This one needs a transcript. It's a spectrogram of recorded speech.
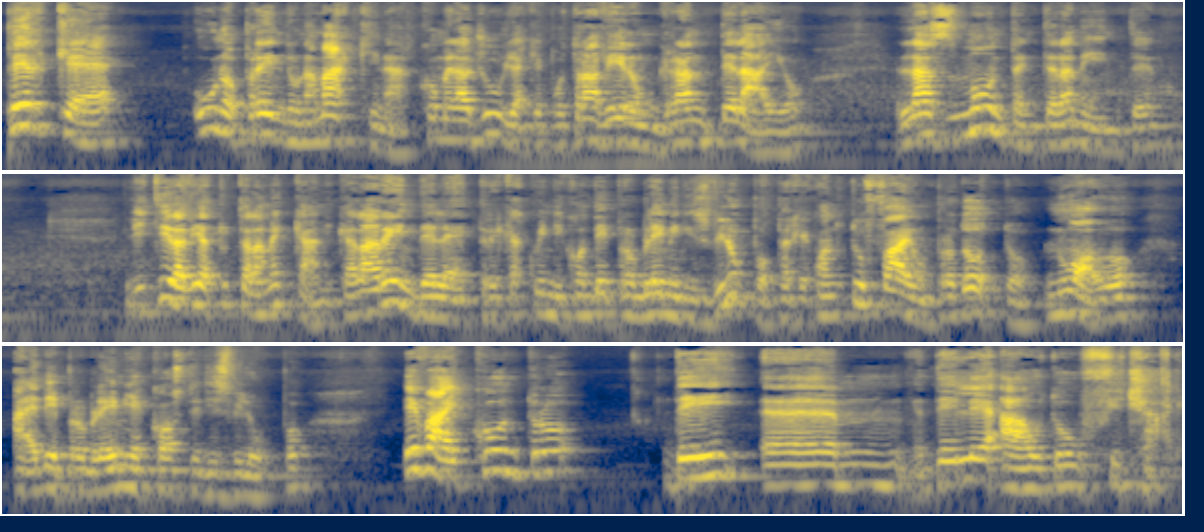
perché uno prende una macchina come la Giulia che potrà avere un gran telaio, la smonta interamente, gli tira via tutta la meccanica, la rende elettrica, quindi con dei problemi di sviluppo, perché quando tu fai un prodotto nuovo hai dei problemi e costi di sviluppo, e vai contro dei, ehm, delle auto ufficiali.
